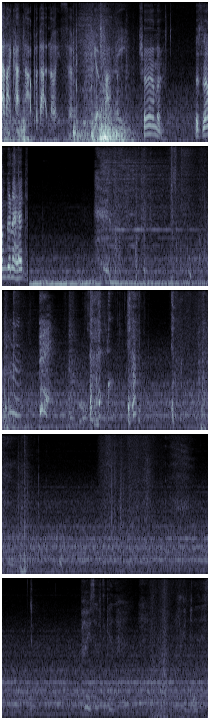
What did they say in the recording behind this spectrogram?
And I can't nap with that noise, so you're me. Chairman, listen, I'm gonna head... Pull yourself together. You can do this.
